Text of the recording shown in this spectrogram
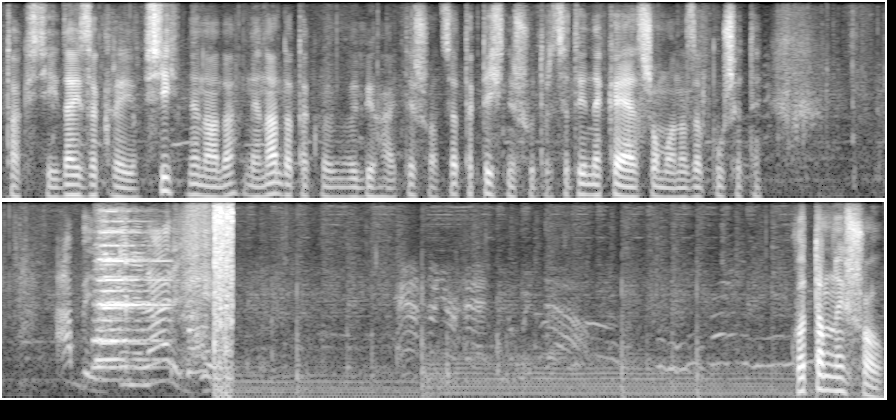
Так, стій, дай закрию. Стій, не надо, не надо так ви- вибігати. Ти що? Це тактичний шутер, це ти не КС, що можна запушити. Кот там знайшов.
